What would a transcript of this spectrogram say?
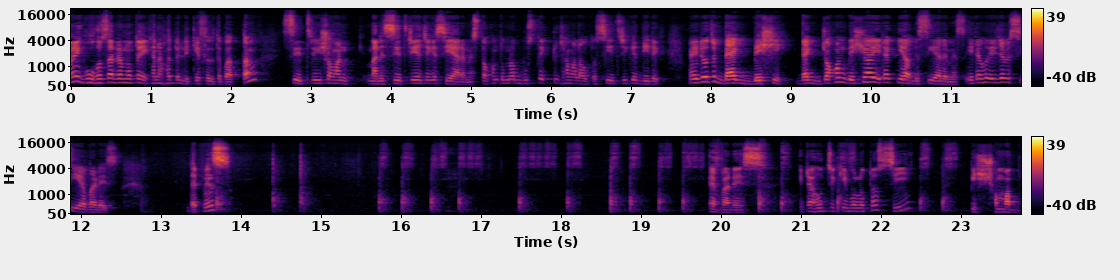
আমি গুহসারের মতো এখানে হয়তো লিখে ফেলতে পারতাম সি থ্রি সমান মানে সি থ্রি এর জায়গায় সিআরএমএস তখন তোমরা বুঝতে একটু ঝামেলা হতো সি থ্রি কে ডিরেক্ট কারণ এটা হচ্ছে ব্যাগ বেশি। ব্যাগ যখন বেশি হয়, এটা কি হবে? সিআরএমএস এটা হয়ে যাবে C average that means average এটা হচ্ছে কি বলতো? সি পি, সম্ভাব্য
